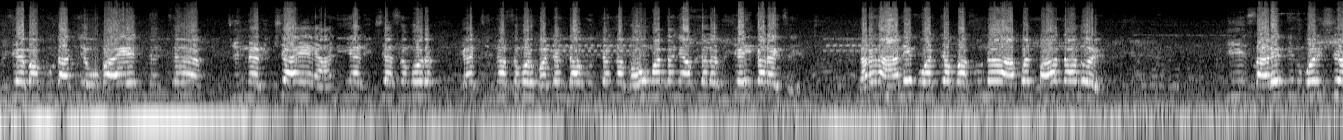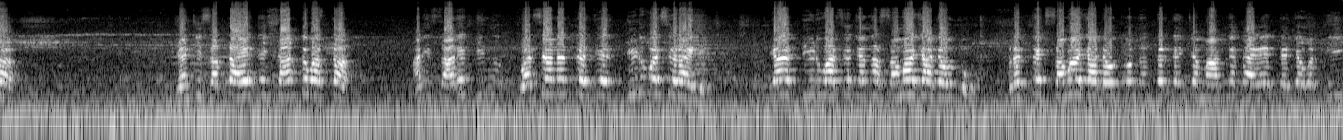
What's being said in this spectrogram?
विजय बापू डाकले उभा आहेत. त्यांचं चिन्ह रिक्षा आहे आणि या रिक्षासमोर या चिन्हासमोर बटन दाबून त्यांना बहुमताने आपल्याला विजयी करायचे. कारण अनेक वर्षापासून आपण पाहत आलोय की साडेतीन वर्ष ज्यांची सत्ता आहे ते शांत बसतात. आणि साडेतीन वर्षानंतर जे दीड वर्ष राहिले त्या दीड वर्ष त्यांना समाज आठवतो प्रत्येक समाज आठवतो नंतर त्यांच्या मागण्या काय आहेत त्याच्यावरती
